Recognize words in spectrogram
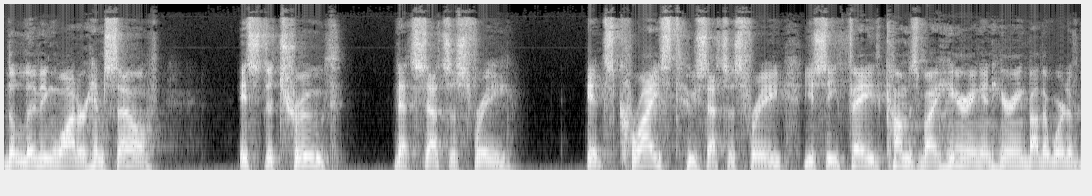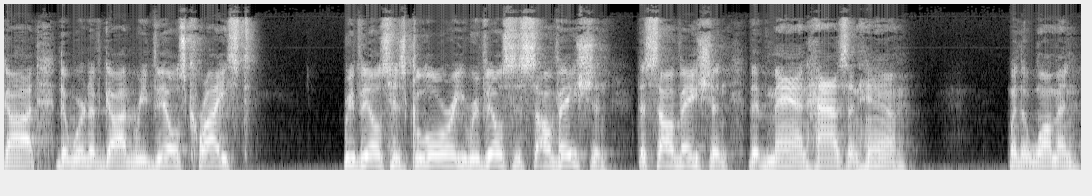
the living water himself. It's the truth that sets us free. It's Christ who sets us free. You see, faith comes by hearing and hearing by the Word of God. The Word of God reveals Christ, reveals His glory, reveals His salvation, the salvation that man has in Him. When the woman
